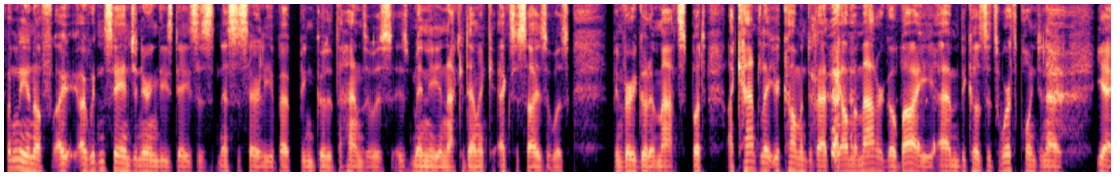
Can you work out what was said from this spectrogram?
Funnily enough, I, I wouldn't say engineering these days is necessarily about being good at the hands. It was is mainly an academic exercise. It was been very good at maths. But I can't let your comment about the alma mater go by um, because it's worth pointing out. Yeah,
